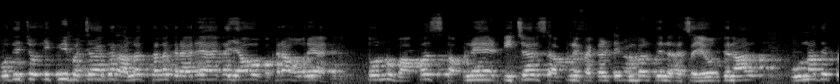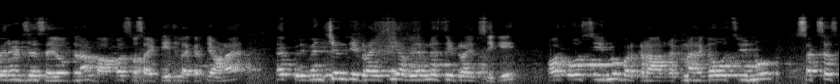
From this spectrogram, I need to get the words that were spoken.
ਉਹਦੇ ਚੋਂ ਇੱਕ ਵੀ ਬੱਚਾ ਅਗਰ ਅਲੱਗ-ਥਲੱਗ ਰਹਿ ਰਿਹਾ ਹੈਗਾ ਜਾਂ ਉਹ ਵੱਖਰਾ ਹੋ ਰਿਹਾ ਹੈ, ਤਾਂ ਉਹਨੂੰ ਵਾਪਸ ਆਪਣੇ ਟੀਚਰਸ ਆਪਣੇ ਫੈਕਲਟੀ ਮੈਂਬਰ ਦੇ ਸਹਿਯੋਗ ਦੇ ਨਾਲ, ਉਹਨਾਂ ਦੇ ਪੇਰੈਂਟਸ ਦੇ ਸਹਿਯੋਗ ਦੇ ਨਾਲ ਵਾਪਸ ਸੋਸਾਇਟੀ 'ਚ ਲੈ ਕੇ ਆਉਣਾ ਹੈ। ਇਹ ਪ੍ਰੀਵੈਂਸ਼ਨ ਦੀ ਡਰਾਈਵ ਸੀ ਅਵੇਅਰਨੈਸ ਦੀ ਡਰਾਈਵ ਸੀਗੀ ਔਰ ਉਸ ਚੀਜ਼ ਨੂੰ ਬਰਕਰਾਰ ਰੱਖਣਾ ਹੈਗਾ, ਉਸ ਚੀਜ਼ ਨੂੰ ਸਕਸੈਸ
